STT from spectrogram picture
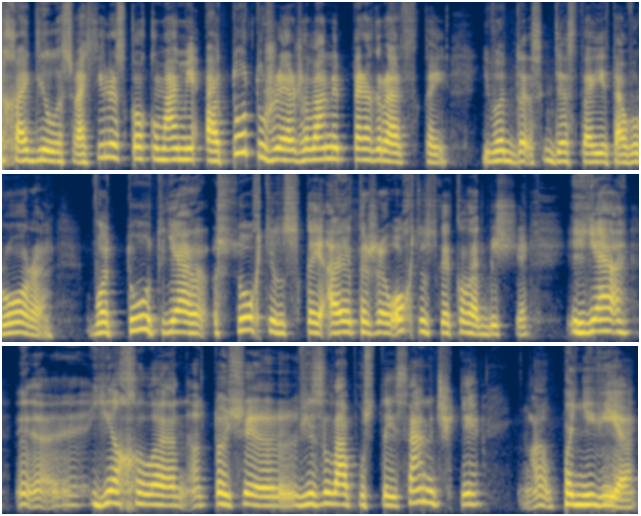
ходила с Васильевского к маме, а тут уже я жила на Петроградской. И вот где стоит Аврора, вот тут я с Охтинской, а это же Охтинское кладбище, и я э, ехала, то есть э, везла пустые саночки э, по Неве.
